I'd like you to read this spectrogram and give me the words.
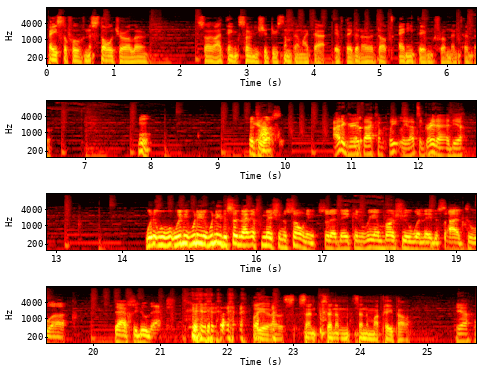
based off of nostalgia alone. So I think Sony should do something like that if they're gonna adopt anything from Nintendo. Hmm. Interesting. I'd agree with that completely. That's a great idea. We, we, we need we need we need to send that information to Sony so that they can reimburse you when they decide to uh to actually do that. Oh yeah, uh, send send them send them my PayPal. yeah.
